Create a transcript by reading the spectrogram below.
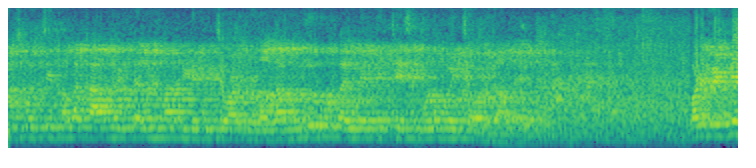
తీసుకొచ్చి మళ్ళీ కార్లో ఇంటర్వ్యూ మాదిరి గెలిపించేవాడు కూడా అలా మున్నూరు రూపాయలు తెప్పించేసి ముళ్ళపోయించేవాడు కాదు వాడు పెట్టే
